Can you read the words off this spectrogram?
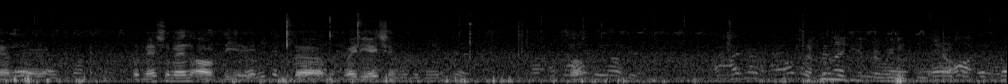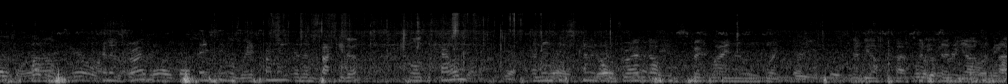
and uh, the measurement of the the radiation. So got an idea for a kind of drive it facing away from me and then back it up toward the camera. And then just kind of like drive it off in a straight line and like maybe off about 20, 30 yards of that.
